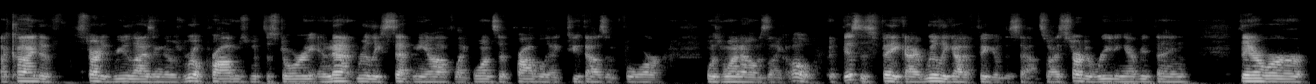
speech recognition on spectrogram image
I kind of started realizing there was real problems with the story, and that really set me off. Like once at probably like 2004 was when I was like, oh, if this is fake, I really got to figure this out. So I started reading everything. There were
